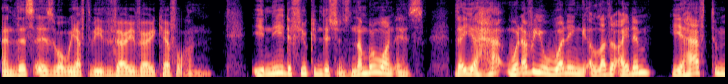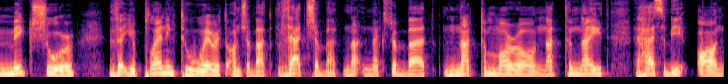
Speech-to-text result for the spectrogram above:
and this is what we have to be very, very careful on. You need a few conditions. Number one is that you have whenever you're wearing a leather item, you have to make sure that you're planning to wear it on Shabbat. That Shabbat, not next Shabbat, not tomorrow, not tonight. It has to be on,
